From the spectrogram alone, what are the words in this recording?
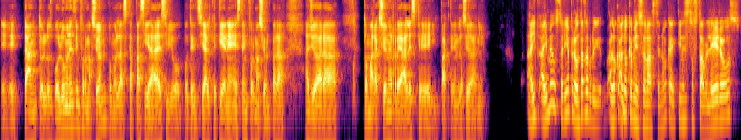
eh, tanto los volúmenes de información como las capacidades y potencial que tiene esta información para ayudar a tomar acciones reales que impacten en la ciudadanía. Ahí, ahí me gustaría preguntarte, porque algo, que mencionaste, ¿no? Que tienes estos tableros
